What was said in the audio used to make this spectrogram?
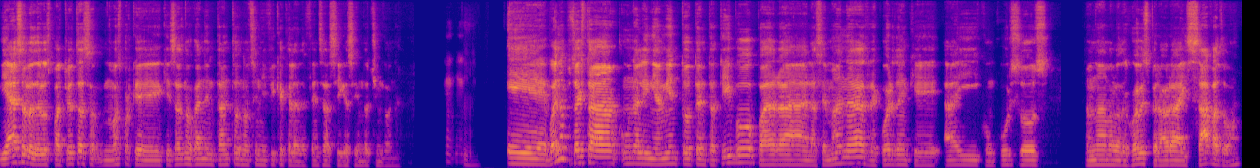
ya eso lo de los Patriotas, nomás porque quizás no ganen tanto, no significa que la defensa siga siendo chingona. Eh, bueno, pues ahí está un alineamiento tentativo para la semana. Recuerden que hay concursos, no nada más lo de jueves, pero ahora hay sábado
